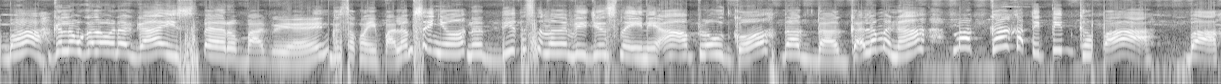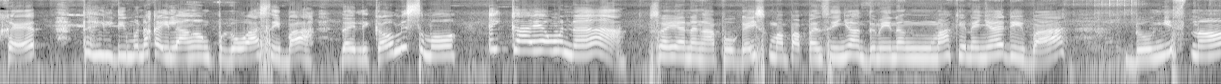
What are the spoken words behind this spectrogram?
Aba, galaw-galaw na guys. Pero bago yan, gusto ko ipalam sa inyo na dito sa mga videos na ini-upload ko, dagdag, alam mo na, makakatipid ka pa. Bakit? Dahil di mo na kailangang pagawa sa iba. Dahil ikaw mismo, ay kaya mo na. So ayan na nga po guys, kung mapapansin nyo, ang dumi ng makina niya, di ba? Dungis, no?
